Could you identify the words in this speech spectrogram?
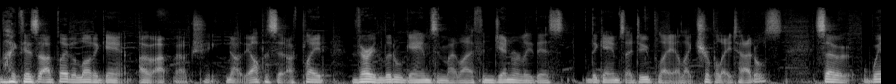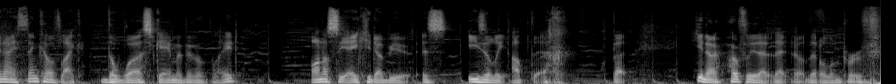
Like there's, I played a lot of games. Oh, uh, actually, no, the opposite. I've played very little games in my life, and generally, this the games I do play are like AAA titles. So when I think of like the worst game I've ever played, honestly, AQW is easily up there. but you know, hopefully that, that that'll improve.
